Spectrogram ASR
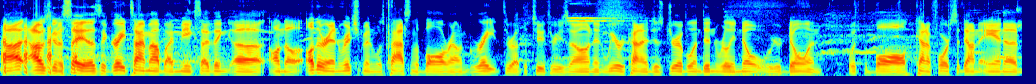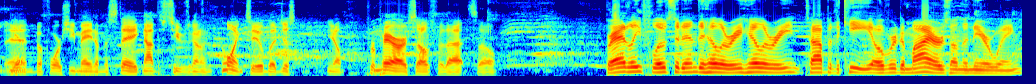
I, I was going to say that's a great timeout by Meeks. I think uh, on the other end, Richmond was passing the ball around great throughout the two-three zone, and we were kind of just dribbling, didn't really know what we were doing with the ball. Kind of forced it down to Anna, and Yeah. before she made a mistake, not that she was going going to, but just you know prepare ourselves for that. So Bradley floats it into Hillary. Hillary, top of the key, over to Myers on the near wing.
